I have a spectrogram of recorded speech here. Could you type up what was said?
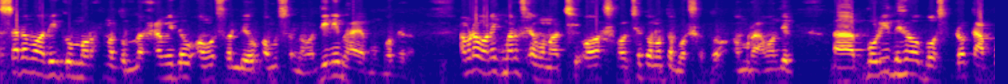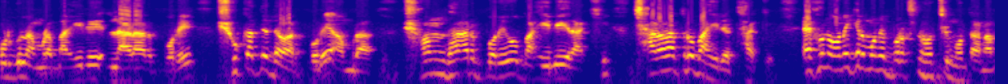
আসসালামু আলাইকুম রহমতুল্লাহ হামিদ অমসল্লি অমসল্লামা, দিনী ভাই এবং বোনেরা। আমরা অনেক মানুষ এমন আছি অসচেতনতা বশত আমরা আমাদের পরিধেয় বস্ত্র, কাপড়গুলো আমরা বাহিরে লাড়ার পরে, শুকাতে দেওয়ার পরে আমরা সন্ধ্যার পরেও বাহিরে রাখি সারা রাত্র বাহিরে থাকে। এখন অনেকের মনে প্রশ্ন হচ্ছে মোতানাম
